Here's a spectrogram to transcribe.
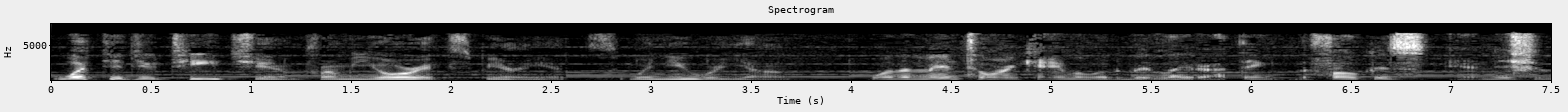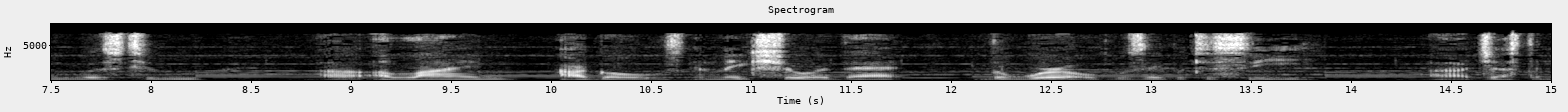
What did you teach him from your experience when you were young? Well, the mentoring came a little bit later. I think the focus initially was to uh, align our goals and make sure that the world was able to see uh, Justin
